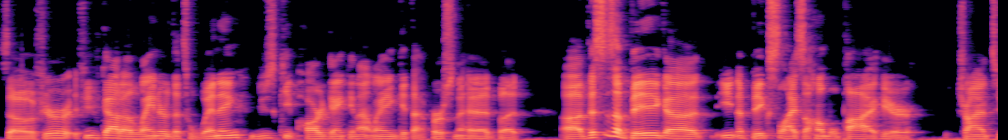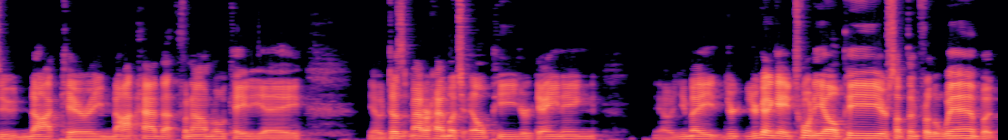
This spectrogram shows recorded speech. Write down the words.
So if you're if you've got a laner that's winning, you just keep hard ganking that lane, get that person ahead. But uh, this is a big uh, eating a big slice of humble pie here, trying to not carry, not have that phenomenal KDA. You know, it doesn't matter how much LP you're gaining you know, you may you're, you're going to gain 20 LP or something for the win, but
